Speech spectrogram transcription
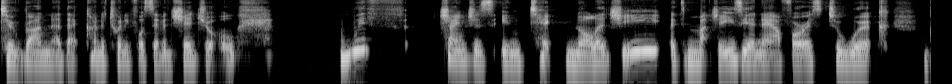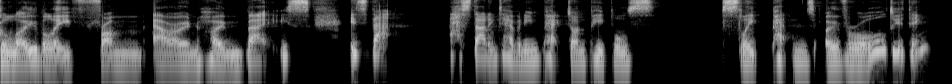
to run at that kind of 24 7 schedule. With changes in technology, it's much easier now for us to work globally from our own home base. Is that starting to have an impact on people's sleep patterns overall, do you think?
